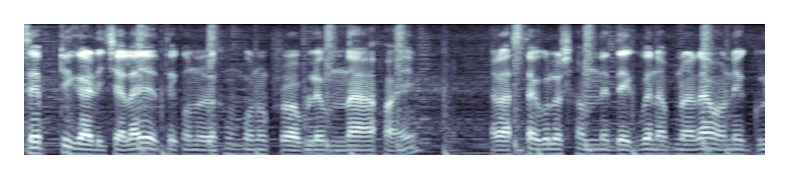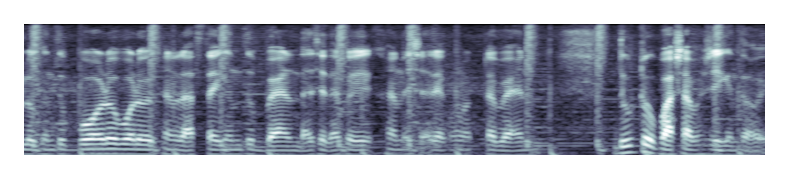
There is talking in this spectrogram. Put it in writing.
সেফটি গাড়ি চালায় যাতে কোনো রকম কোনো প্রবলেম না হয়। রাস্তাগুলো সামনে দেখবেন আপনারা। অনেকগুলো কিন্তু বড় বড় এখানে রাস্তায় কিন্তু ব্যান্ড আছে। দেখো এখানে স্যার এখন একটা ব্যান্ড দুটো পাশাপাশি কিন্তু হবে।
